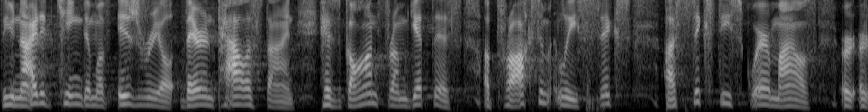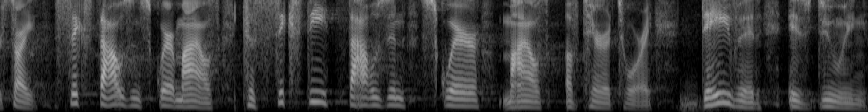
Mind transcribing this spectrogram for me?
The United Kingdom of Israel, there in Palestine, has gone from, get this, approximately six, uh, 60 square miles, or, or sorry, 6,000 square miles to 60,000 square miles of territory. David is doing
